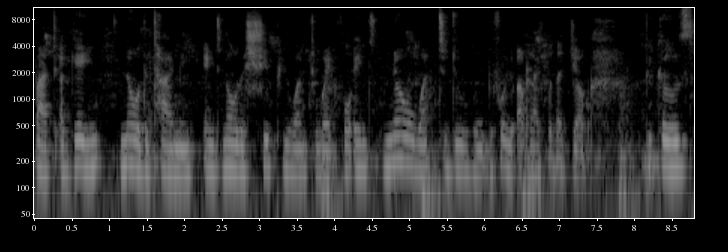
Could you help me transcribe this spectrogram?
but again know the timing and know the ship you want to work for and know what to do before you apply for that job. Because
